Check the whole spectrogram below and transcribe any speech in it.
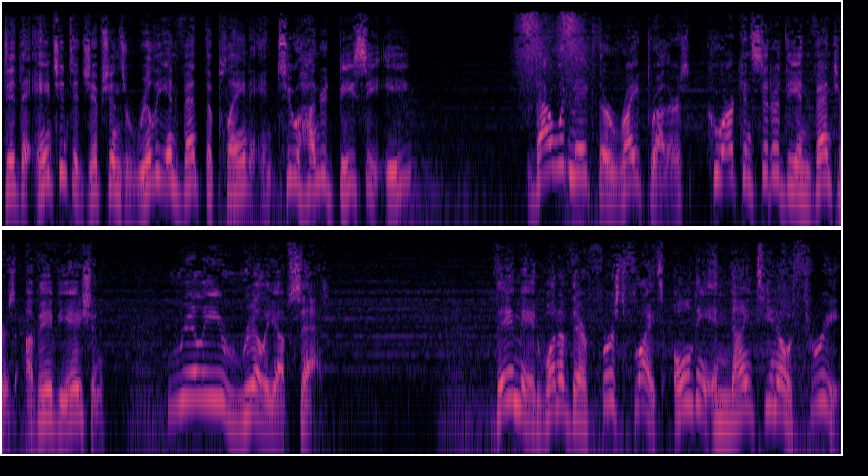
did the ancient Egyptians really invent the plane in 200 BCE? That would make the Wright brothers, who are considered the inventors of aviation, really, really upset. They made one of their first flights only in 1903.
